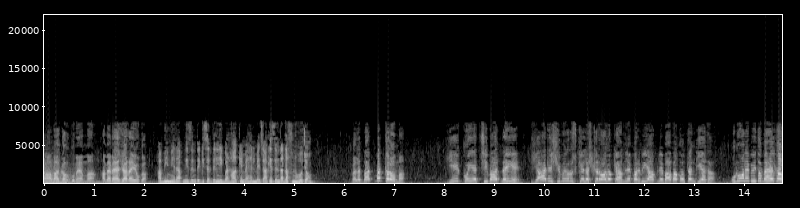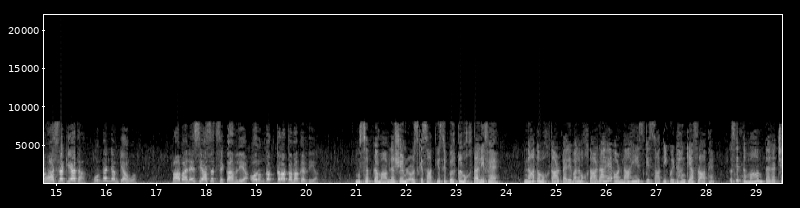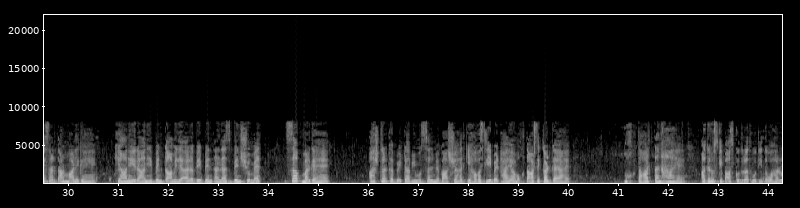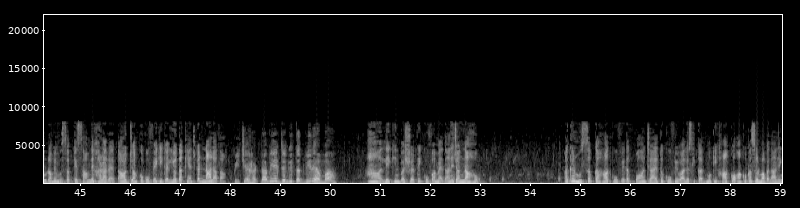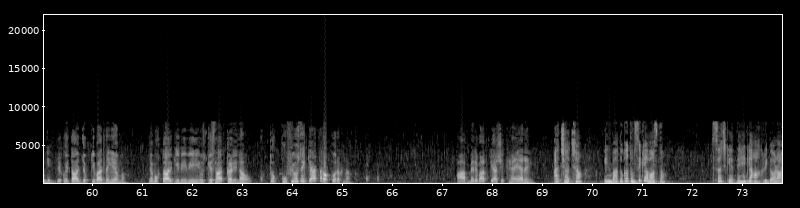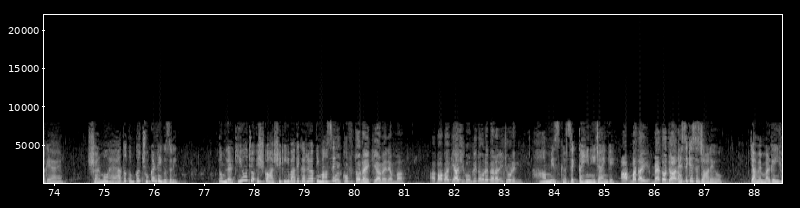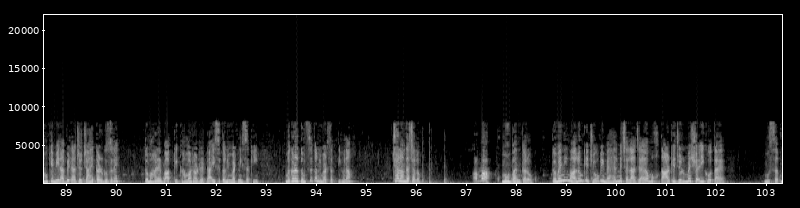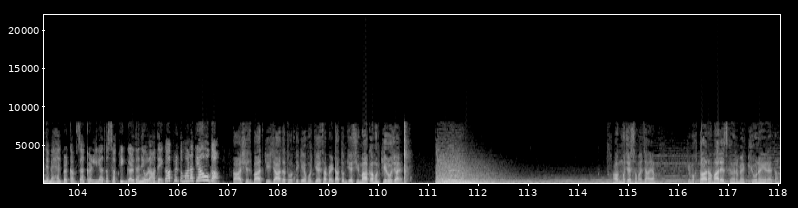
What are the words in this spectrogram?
बाबा का हुक्म है अम्मा। हमें महल जाना ही होगा। अभी मेरा अपनी ज़िंदगी से दिल नहीं बढ़ा कि महल में जाके ज़िंदा दफन हो जाऊँ। गलत बात मत करो अम्मा। ये कोई अच्छी बात नहीं है। याद है शिमिर और उसके लश्कर वालों के हमले पर भी आपने बाबा को तंग किया था। उन्होंने भी तो महल का मुहासरा किया था। उनका अंजाम क्या हुआ? बाबा ने सियासत से काम लिया और उनका कला कमा कर दिया। मुसब का मामला शिमर और उसके साथियों से बिल्कुल मुख्तलिफ़ है। ना तो मुख्तार पहले वाला मुख्तार रहा है और ना ही इसके साथी कोई ढंग के अफराद हैं। उसके तमाम तर अच्छे सरदार मारे गए हैं। कियान ईरानी बिन कामिल अरबी बिन अनस बिन शुमैत सब मर गए हैं। अश्तर का बेटा भी मुसल में बादशाहत की हवस लिए बैठा है और मुख्तार से कट गया है। मुख्तार तनहा है। अगर उसके पास कुदरत होती तो वो हरूरा में मुसब के सामने खड़ा रहता और जंग को कुफे की गलियों तक खींच कर ना लाता। पीछे हटना भी एक जंगी तदबीर है, अम्मा। हाँ लेकिन बशर्ते कुफा मैदान जंग ना हो। अगर मुसब का हाथ कूफे तक पहुँच जाए तो कूफे वाले उसके कदमों की खाक को आँखों का सुरमा बना लेंगे। ये कोई ताज्जुब की बात नहीं है अम्मा। जब मुख्तार की बीवी ही उसके साथ खड़ी ना हो तो कुफियों से क्या तवक्को रखना? आप मेरे बात के आशिक हैं या नहीं? अच्छा अच्छा। इन बातों का तुमसे क्या वास्ता? सच कहते हैं कि आखिरी दौर आ गया है। शर्मो हया तो तुमको छूकर नहीं गुजरी। तुम लड़की हो जो इश्क और आशिकी की बातें कर रहे हो अपनी माँ से? कोई कुफ तो नहीं किया मैंने अम्मा। आप बाबा की आशिक होंगी तो उन्हें तरह नहीं छोड़ेंगी। हम इस घर से कहीं नहीं जाएँगे। आप मत आइए मैं तो जा रहा हूँ। ऐसे कैसे जा रहे हो? क्या मैं मर गई हूँ कि मेरा बेटा जो चाहे कर गुजरे? तुम्हारे बाप की घमन और हटाई से तो निमट नहीं सकी। मगर तुमसे तो निमट सकती हूँ ना? चलो अंदर चलो। अम्मा! मुँह बंद करो। तुम्हें नहीं मालूम कि जो भी महल में चला जाए वो मुख्तार के जुर्म में शरीक होता है। मुसब ने महल पर कब्जा कर लिया तो सबकी गर्दनें उड़ा देगा फिर तुम्हारा क्या होगा? काश इस बात की इजाज़त होती कि मुझे ऐसा बेटा तुम जैसी माँ का मुनकिर हो जाए। अब मुझे समझ आया कि मुख्तार हमारे इस घर में क्यों नहीं रहता।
